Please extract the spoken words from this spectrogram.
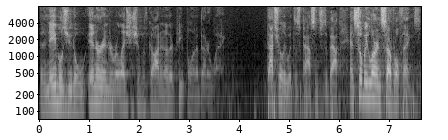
that enables you to enter into relationship with God and other people in a better way? That's really what this passage is about. And so we learn several things.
